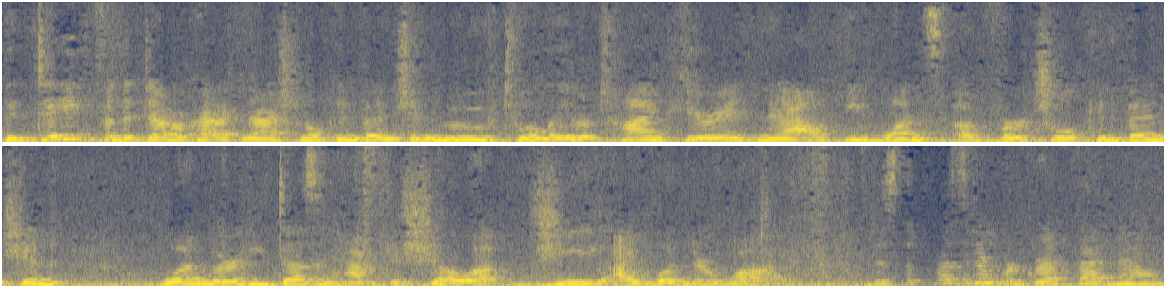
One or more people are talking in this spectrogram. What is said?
the date for the Democratic National Convention moved to a later time period. Now he wants a virtual convention one where he doesn't have to show up. Gee, I wonder why. Does the president regret that now?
